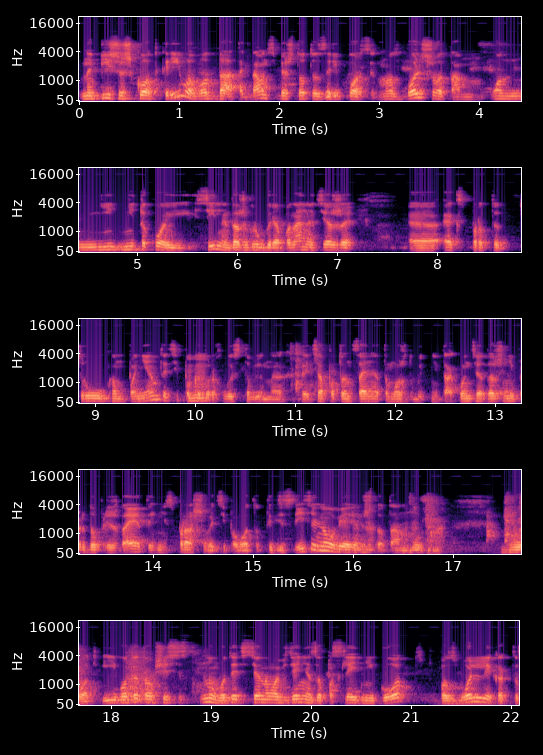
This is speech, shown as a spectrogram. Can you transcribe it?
напишешь код криво, вот да, тогда он тебе что-то зарепортит. Но с большего там он не, не такой сильный, даже, грубо говоря, банально те же э, экспорты true компоненты, типа, mm-hmm. которых выставлено, хотя потенциально это может быть не так. Он тебя даже не предупреждает и не спрашивает, типа, вот ты действительно уверен, mm-hmm. что там нужно вот. И вот это вообще, ну, вот эти все нововведения за последний год позволили как-то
